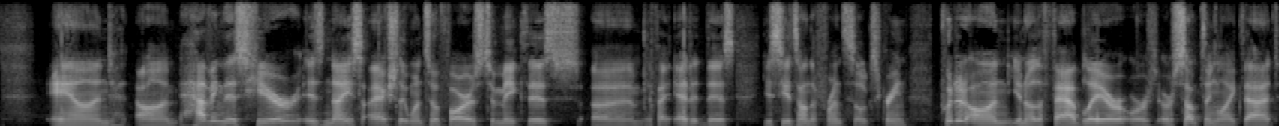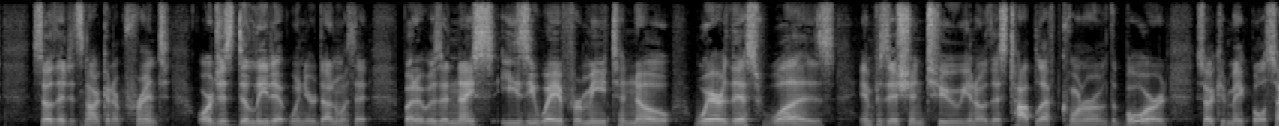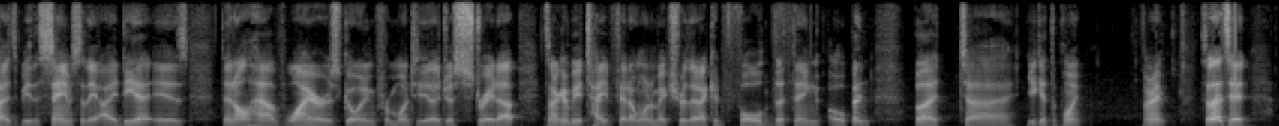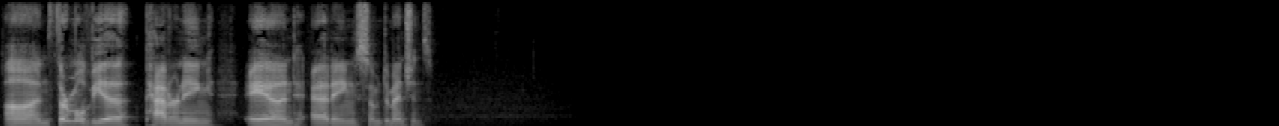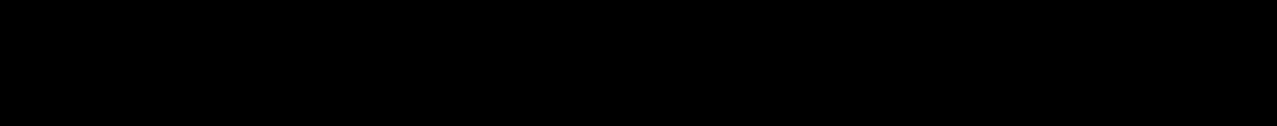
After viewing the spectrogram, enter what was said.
and um, having this here is nice. I actually went so far as to make this, um, if I edit this, you see it's on the front silk screen. Put it on, you know, the fab layer or, or something like that so that it's not going to print or just delete it when you're done with it. But it was a nice, easy way for me to know where this was in position to, you know, this top left corner of the board so I could make both sides be the same. So the idea is then I'll have wires going from one to the other just straight up. It's not going to be a tight fit. I want to make sure that I could fold the thing open, but uh, you get the point. All right, so that's it on thermal via patterning and adding some dimensions.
